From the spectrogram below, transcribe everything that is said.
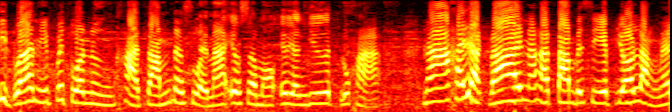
ติดว่าอันนี้ไปตัวหนึ่งค่ะจ้ำแต่สวยมากเอลสมองเอลยังยืดลูกค้านะใครอยากได้นะคะ ตามไปเซีฟย้อนหลังได้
